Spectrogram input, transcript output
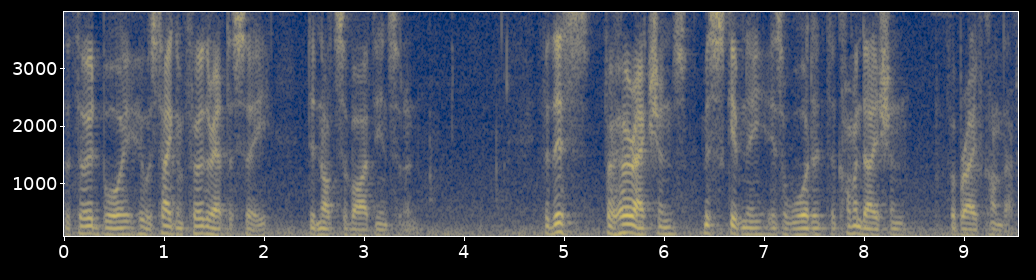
the third boy, who was taken further out to sea, did not survive the incident. For this, for her actions, Mrs. Gibney is awarded the Commendation for brave conduct.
